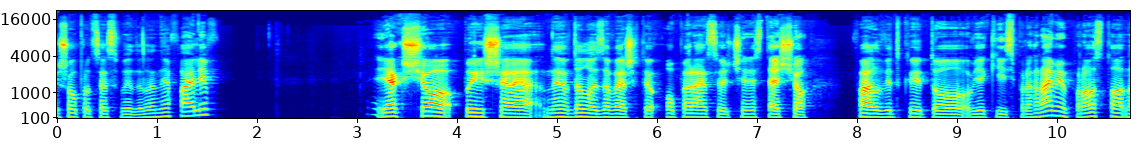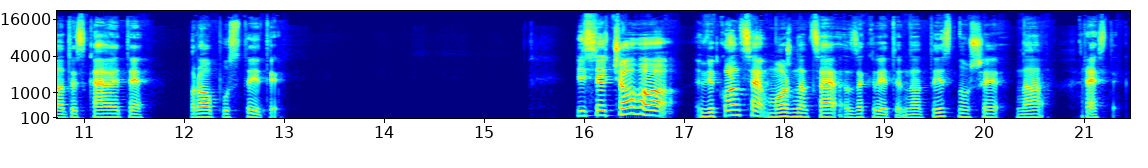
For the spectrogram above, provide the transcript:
Пішов процес видалення файлів. Якщо пише не вдалося завершити операцію через те, що файл відкрито в якійсь програмі, просто натискаєте Пропустити. Після чого віконце можна це закрити, натиснувши на хрестик.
